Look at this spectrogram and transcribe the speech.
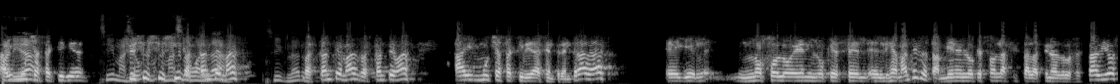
hay muchas actividades. Sí, más, sí, sí, sí, bastante más. Sí, claro. Bastante más, bastante más. Hay muchas actividades entre entradas, eh, no solo en lo que es el, el diamante, sino también en lo que son las instalaciones de los estadios.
